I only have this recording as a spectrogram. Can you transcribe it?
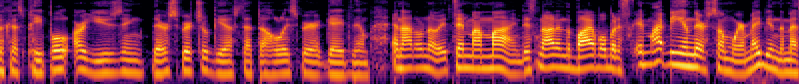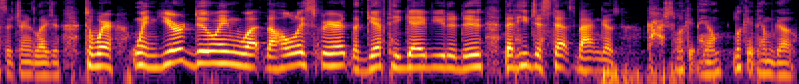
Because people are using their spiritual gifts that the Holy Spirit gave them. And I don't know, it's in my mind. It's not in the Bible, but it might be in there somewhere, maybe in the message translation, to where when you're doing what the Holy Spirit, the gift He gave you to do, that He just steps back and goes, Gosh, look at him. Look at him go.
